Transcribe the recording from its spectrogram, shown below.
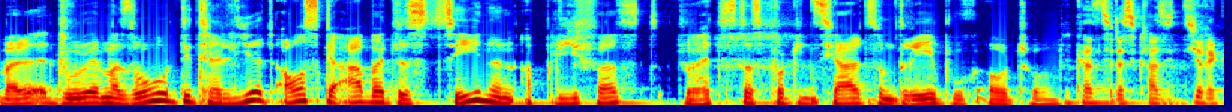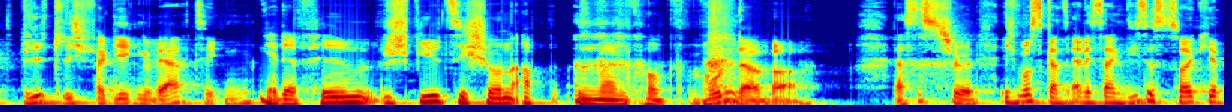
Weil du immer so detailliert ausgearbeitete Szenen ablieferst, du hättest das Potenzial zum Drehbuchautor. Du kannst dir das quasi direkt bildlich vergegenwärtigen. Ja, der Film spielt sich schon ab in meinem Kopf. Wunderbar. Das ist schön. Ich muss ganz ehrlich sagen, dieses Zeug hier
